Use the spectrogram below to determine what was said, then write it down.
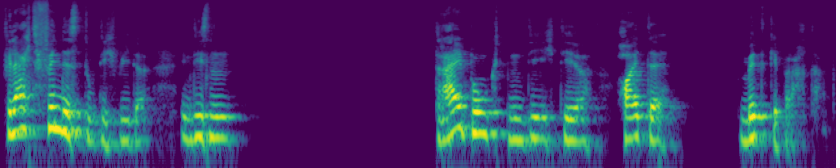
Vielleicht findest du dich wieder in diesen drei Punkten, die ich dir heute mitgebracht habe.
